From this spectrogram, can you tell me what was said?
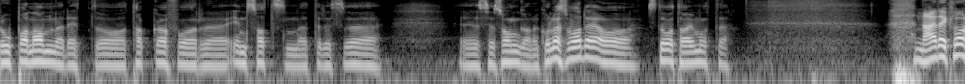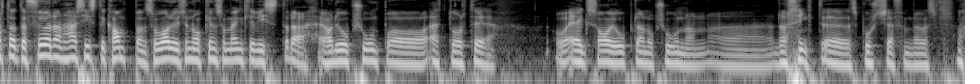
roper navnet ditt og takker for uh, innsatsen etter disse uh, sesongene. Hvordan var det å stå og ta imot det? Nei, det er klart at før denne siste kampen så var det jo ikke noen som egentlig visste det. Jeg hadde jo opsjon på ett år til. Og jeg sa jo opp den opsjonen. Uh, da ringte sportssjefen meg og spurte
